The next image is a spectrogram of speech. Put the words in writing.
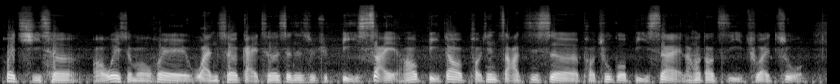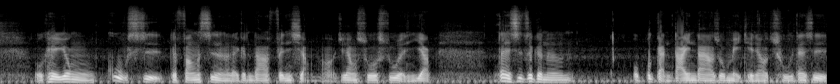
会骑车哦，为什么会玩车、改车，甚至是去比赛，然后比到跑进杂志社、跑出国比赛，然后到自己出来做，我可以用故事的方式呢来跟大家分享哦，就像说书人一样。但是这个呢？我不敢答应大家说每天要出，但是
